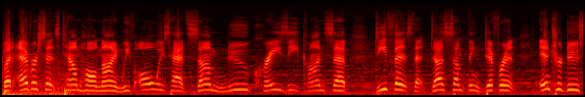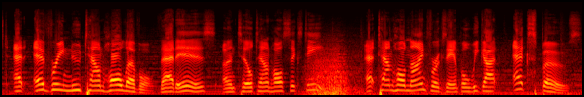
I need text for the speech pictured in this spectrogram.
but ever since Town Hall 9, we've always had some new crazy concept defense that does something different introduced at every new Town Hall level. That is, until Town Hall 16. At Town Hall 9, for example, we got X-Bows.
